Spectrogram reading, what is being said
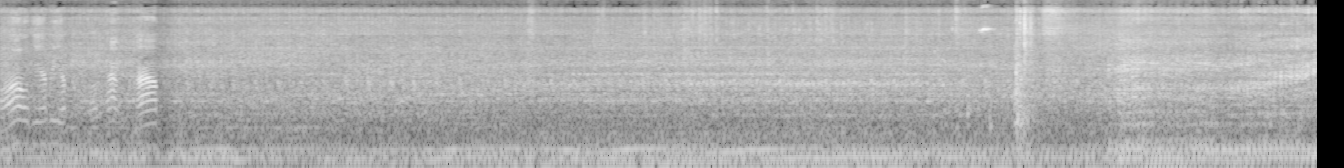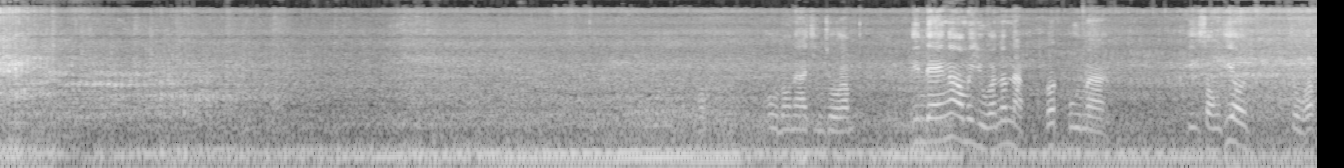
อ๋อโอเคครับพี่ครับครับ ครับ โอ้ตองนาชินโจครับ ดินแดงก็เอยู่กับน้ำหนักรถปูนมา อีกสองเที่ยวจบครับ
